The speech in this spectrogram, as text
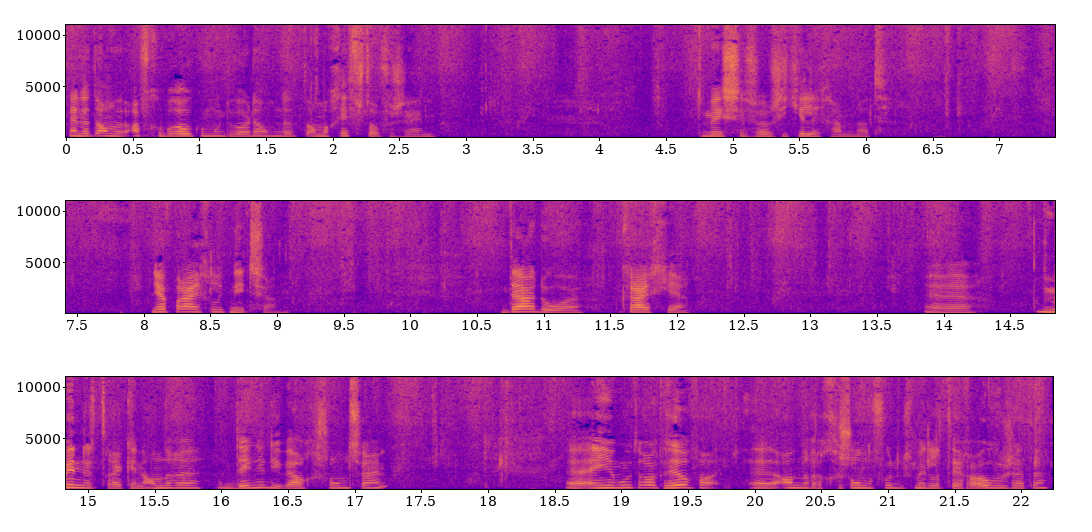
En dat allemaal afgebroken moet worden omdat het allemaal gifstoffen zijn. Tenminste, zo ziet je lichaam dat. Je hebt er eigenlijk niets aan. Daardoor krijg je uh, minder trek in andere dingen die wel gezond zijn. Uh, en je moet er ook heel veel uh, andere gezonde voedingsmiddelen tegenover zetten.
